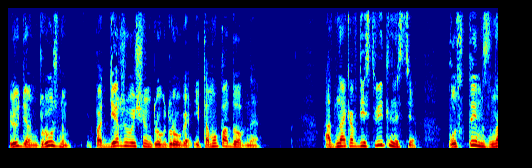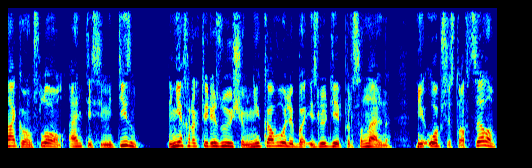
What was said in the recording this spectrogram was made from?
людям дружным, поддерживающим друг друга и тому подобное. Однако в действительности пустым знаковым словом антисемитизм, не характеризующим ни кого-либо из людей персонально, ни общества в целом,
